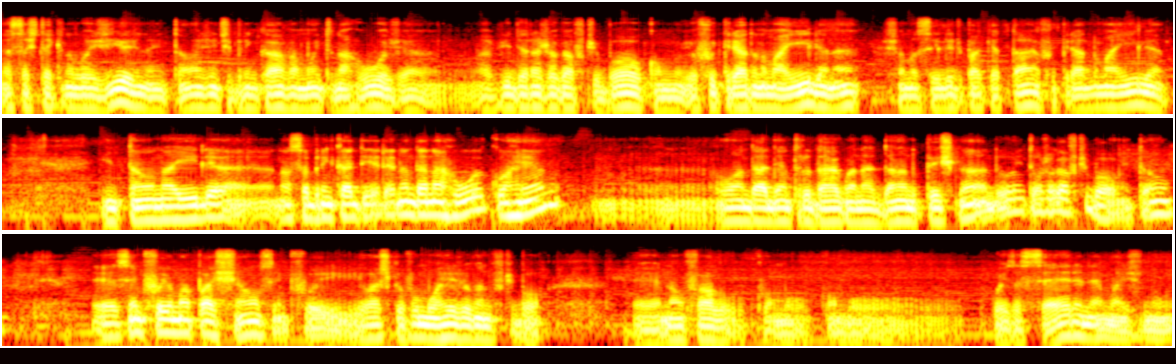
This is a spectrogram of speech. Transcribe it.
essas tecnologias, né? então a gente brincava muito na rua, já, a vida era jogar futebol, como eu fui criado numa ilha, né? chama-se Ilha de Paquetá, eu fui criado numa ilha, então na ilha nossa brincadeira era andar na rua correndo, ou andar dentro d'água nadando, pescando, ou então jogar futebol, então é, sempre foi uma paixão, sempre foi. Eu acho que eu vou morrer jogando futebol. É, não falo como, como coisa séria, né? Mas nu,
